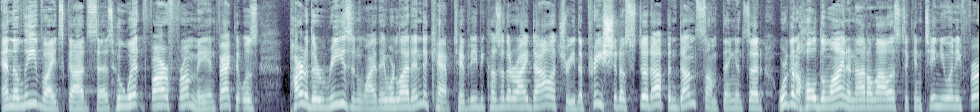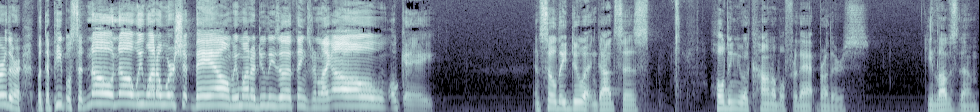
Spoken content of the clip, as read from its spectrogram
And the Levites, God says, who went far from me, in fact, it was part of the reason why they were led into captivity because of their idolatry. The priest should have stood up and done something and said, We're going to hold the line and not allow us to continue any further. But the people said, No, no, we want to worship Baal and we want to do these other things. And they're like, Oh, okay. And so they do it, and God says, holding you accountable for that, brothers. He loves them.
